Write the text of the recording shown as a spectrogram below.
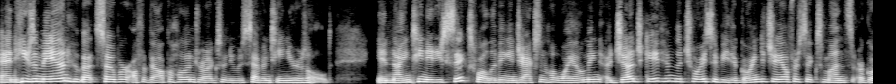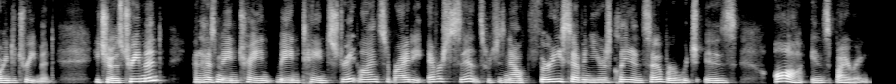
And he's a man who got sober off of alcohol and drugs when he was 17 years old. In 1986, while living in Jackson Hole, Wyoming, a judge gave him the choice of either going to jail for six months or going to treatment. He chose treatment and has maintained, maintained straight line sobriety ever since, which is now 37 years clean and sober, which is awe inspiring.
